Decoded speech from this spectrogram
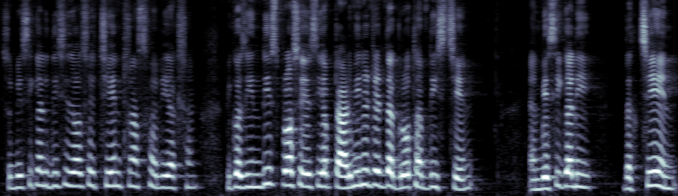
So, basically this is also a chain transfer reaction because in this process you have terminated the growth of this chain and basically the chain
